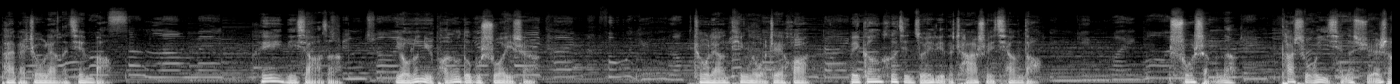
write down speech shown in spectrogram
拍拍周良的肩膀。嘿，你小子，有了女朋友都不说一声。周良听了我这话，被刚喝进嘴里的茶水呛到。说什么呢？他是我以前的学生。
